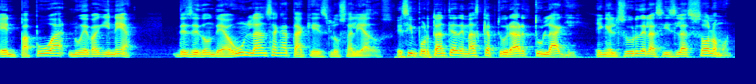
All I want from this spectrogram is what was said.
en Papúa Nueva Guinea, desde donde aún lanzan ataques los aliados. Es importante además capturar Tulagi, en el sur de las Islas Solomon,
